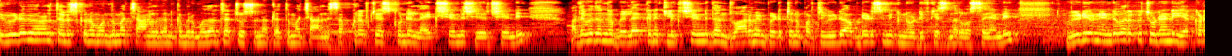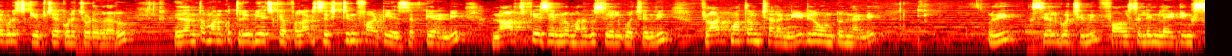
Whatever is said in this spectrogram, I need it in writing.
ఈ వీడియో వివరాలు తెలుసుకునే ముందు మా ఛానల్ కనుక మీరు మొదటిసారి చూస్తున్నట్లయితే మా ఛానల్ని సబ్స్క్రైబ్ చేసుకోండి లైక్ చేయండి షేర్ చేయండి. అదేవిధంగా బెల్ ఐకన్ని క్లిక్ చేయండి దాని ద్వారా మేము పెడుతున్న ప్రతి వీడియో అప్డేట్స్ మీకు నోటిఫికేషన్ ద్వారా వస్తాయండి. వీడియోని ఎండు వరకు చూడండి ఎక్కడ కూడా స్కిప్ చేయకుండా చూడగలరు. ఇదంతా మనకు three BHK flat sixteen forty SFT అండి. నార్త్ ఫేసింగ్లో మనకు సేల్కి వచ్చింది. ఫ్లాట్ మాత్రం చాలా నీట్గా ఉంటుందండి. ఇది సేల్కి వచ్చింది. ఫాల్ సీలింగ్ లైటింగ్స్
